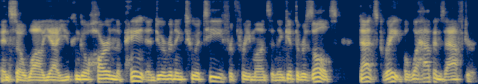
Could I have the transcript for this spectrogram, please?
And so while, yeah, you can go hard in the paint and do everything to a T for three months and then get the results, that's great. But what happens after?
